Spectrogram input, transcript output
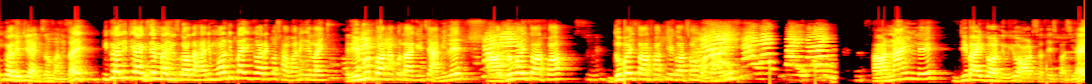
इक्वालिटी एक्जाम भनेको है। इक्वालिटी एक्जाममा युज गर्दाखेरि मल्टिप्लाई गरेको छ भने यसलाई रिमुभ गर्नको लागि चाहिँ हामीले दुवैतर्फ दुवैतर्फ के गर्छौँ भन्दाखेरि नाइनले डिभाइड गरिदिउँ यो हट्छ त्यसपछि है?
